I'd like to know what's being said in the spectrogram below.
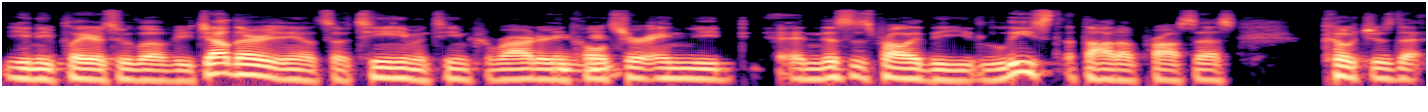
you need players who love each other. You know, it's a team and team camaraderie mm-hmm. and culture. And you and this is probably the least thought of process. Coaches that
